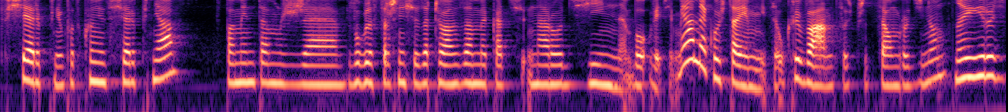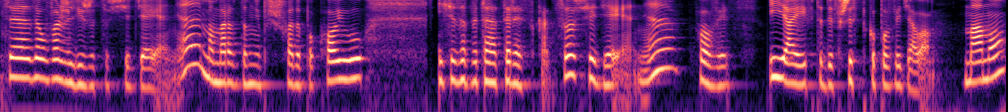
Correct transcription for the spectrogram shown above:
w sierpniu, pod koniec sierpnia, pamiętam, że w ogóle strasznie się zaczęłam zamykać na rodzinę, bo wiecie, miałam jakąś tajemnicę, ukrywałam coś przed całą rodziną. No i rodzice zauważyli, że coś się dzieje, nie? Mama raz do mnie przyszła do pokoju i się zapytała Tereska, co się dzieje, nie? Powiedz. I ja jej wtedy wszystko powiedziałam. Mamo,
